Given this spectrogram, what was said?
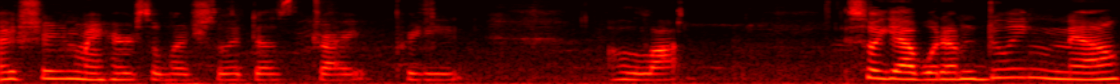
I straighten my hair so much so it does dry pretty a lot. So yeah what i'm doing now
